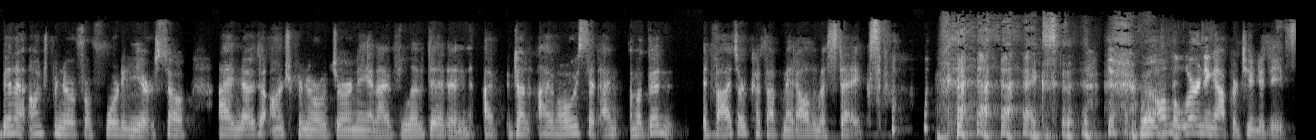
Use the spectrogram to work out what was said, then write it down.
been an entrepreneur for 40 years, so I know the entrepreneurial journey and I've lived it. And I've done. I've always said I'm I'm a good advisor because I've made all the mistakes. Excellent. Well, all the learning opportunities.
